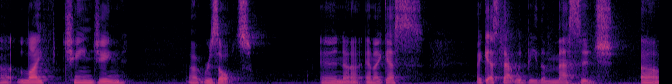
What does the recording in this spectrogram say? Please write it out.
uh, life changing uh, results. And, uh, and I guess I guess that would be the message uh,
